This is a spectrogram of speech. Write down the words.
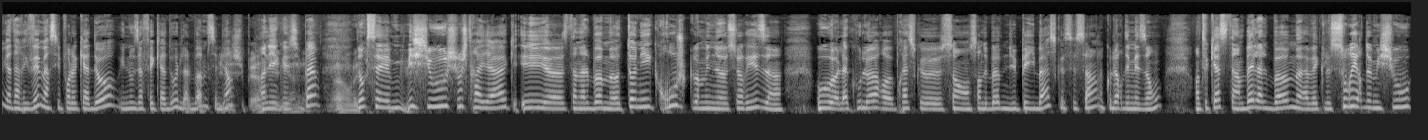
il vient d'arriver. Merci pour le cadeau. Il nous a fait cadeau de l'album, c'est bien. super. On est super. Ah, on Donc c'est Michou, Chouchtraillac et euh, c'est un album euh, tonique, rouge comme une cerise, où euh, la couleur euh, presque sans, sans de bum du Pays Basque, c'est ça, la couleur des maisons. En tout cas, c'est un bel album avec le sourire de Michou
